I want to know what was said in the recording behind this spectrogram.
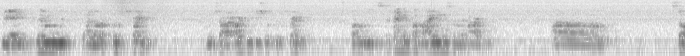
create them with a lot of constraints, which are artificial constraints. So it's a kind of a violence on the hardware. Um, so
